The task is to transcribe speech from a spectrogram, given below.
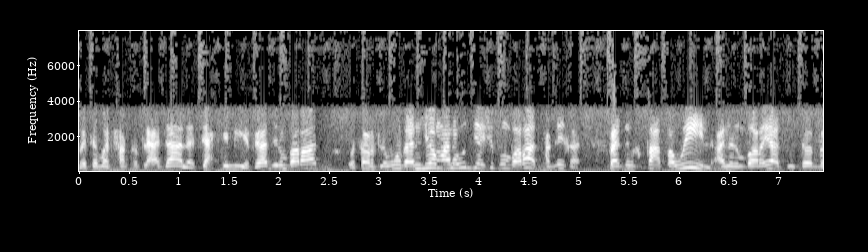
متى ما تحقق العدالة التحكيمية في هذه المباراة وصارت الأمور. لأن اليوم أنا ودي أشوف مباراة حقيقة بعد انقطاع طويل عن المباريات بسبب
